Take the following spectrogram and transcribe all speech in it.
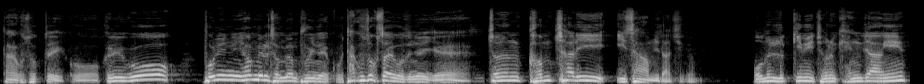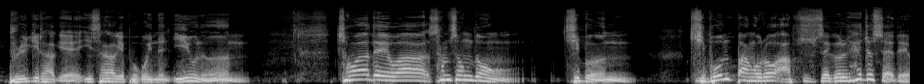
다 구속돼 있고 그리고 본인이 혐의를 전면 부인했고 다 구속 사유거든요 이게. 저는 검찰이 이상합니다, 지금. 오늘 느낌이 저는 굉장히 불길하게 이상하게 보고 있는 이유는 청와대와 삼성동 집은 기본빵으로 압수수색을 해줬어야 돼요.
